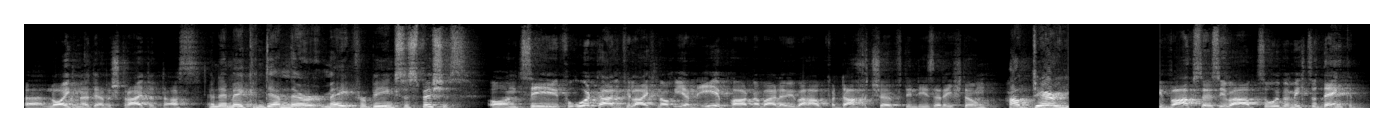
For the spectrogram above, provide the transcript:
äh, leugnet, er bestreitet das. And they may condemn their mate for being suspicious. Und sie verurteilen vielleicht noch ihren Ehepartner, weil er überhaupt Verdacht schöpft in diese Richtung. How dare you? Wie wagst du es überhaupt so über mich zu denken?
